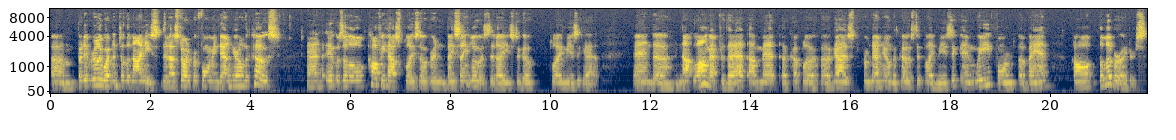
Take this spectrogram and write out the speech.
Um, but it really wasn't until the 90s that I started performing down here on the coast. And it was a little coffee house place over in Bay St. Louis that I used to go play music at. And uh, not long after that, I met a couple of uh, guys from down here on the coast that played music, and we formed a band called The Liberators.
